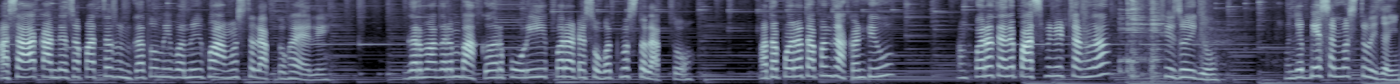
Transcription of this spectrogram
असा हा कांद्याचा पाचचा झुणका तुम्ही बनवी पहा मस्त लागतो खायला. गरमागरम भाकर पोळी पराठ्यासोबत मस्त लागतो. आता परत आपण झाकण ठेवू. परत याला पाच मिनिट चांगलं शिजवू घेऊ. म्हणजे बेसन मस्त होई जाईल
